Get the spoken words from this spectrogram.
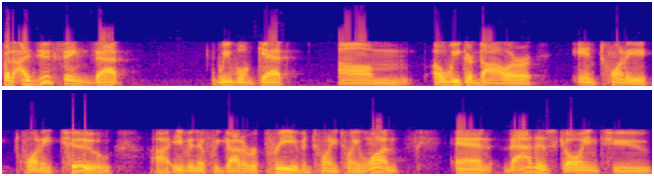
but I do think that we will get um, a weaker dollar in 2022, uh, even if we got a reprieve in 2021. And that is going to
